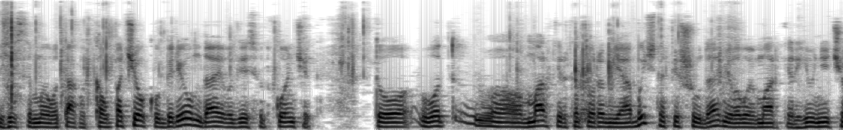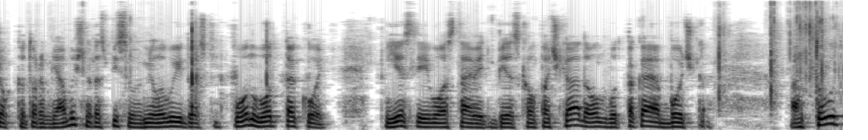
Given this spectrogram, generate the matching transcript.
Если мы вот так вот колпачок уберем, да, и вот здесь вот кончик, то вот э, маркер, которым я обычно пишу, да, меловой маркер, юничок, которым я обычно расписываю меловые доски, он вот такой. Если его оставить без колпачка, да, он вот такая бочка. А тут,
